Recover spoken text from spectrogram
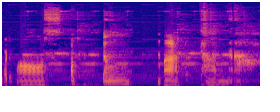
張ります。あっ、どん。またな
